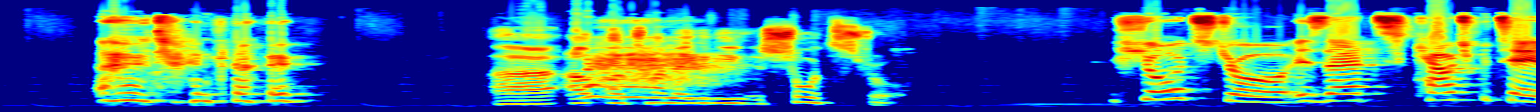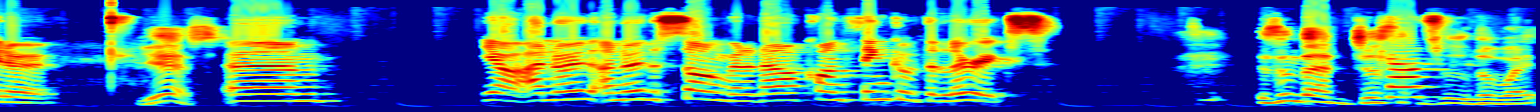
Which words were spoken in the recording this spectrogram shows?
I don't know. Uh, I'll, I'll, try and make it a short straw. Shortstraw is that couch potato? Yes. Um, yeah, I know. I know the song, but now I can't think of the lyrics. Isn't that just the, the, way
